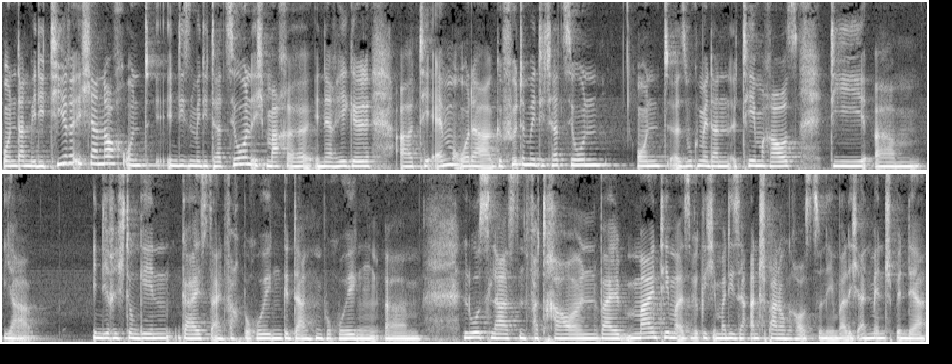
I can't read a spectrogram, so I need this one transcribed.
Und dann meditiere ich ja noch und in diesen Meditationen, ich mache in der Regel äh, TM oder geführte Meditationen und äh, suche mir dann Themen raus, die ähm, ja in die Richtung gehen, Geist einfach beruhigen, Gedanken beruhigen, ähm, loslassen, vertrauen, weil mein Thema ist wirklich immer diese Anspannung rauszunehmen, weil ich ein Mensch bin, der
